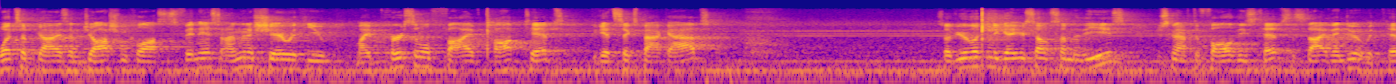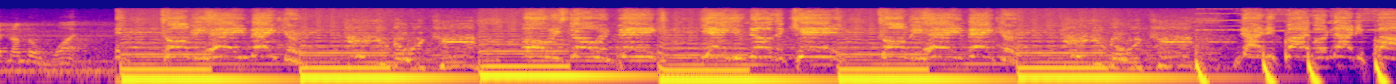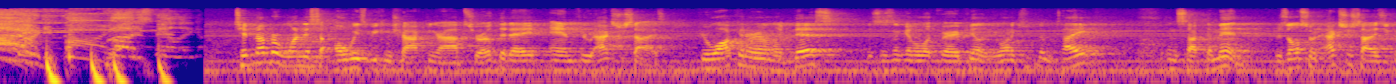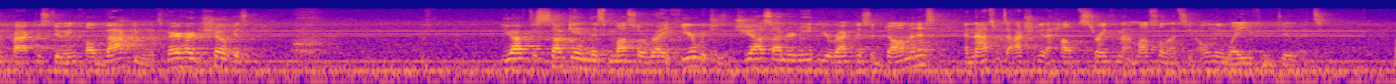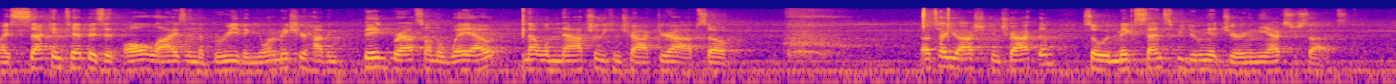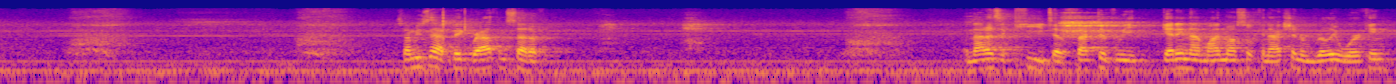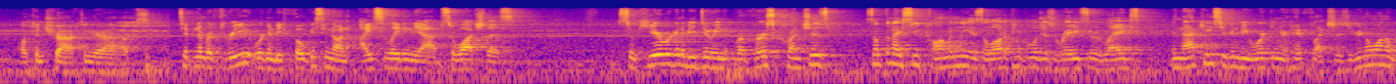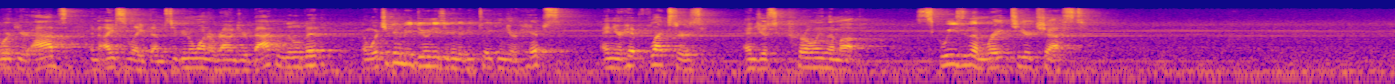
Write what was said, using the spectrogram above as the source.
What's up guys, I'm Josh from Colossus Fitness and I'm gonna share with you my personal five top tips to get six pack abs. So if you're looking to get yourself some of these, you're just gonna have to follow these tips. Let's dive into it with tip number one. Call me Haymaker. Always going big. Yeah, you know the kid. Tip number one is to always be contracting your abs throughout the day and through exercise. If you're walking around like this, this isn't gonna look very appealing. You wanna keep them tight and suck them in. There's also an exercise you can practice doing called vacuuming. It's very hard to show because you have to suck in this muscle right here, which is just underneath your rectus abdominis, and that's what's actually gonna help strengthen that muscle, and that's the only way you can do it. My second tip is it all lies in the breathing. You wanna make sure you're having big breaths on the way out, and that will naturally contract your abs. So that's how you actually contract them. So it makes sense to be doing it during the exercise. So I'm using that big breath instead of And that is a key to effectively getting that mind muscle connection and really working on contracting your abs. Tip number three, we're gonna be focusing on isolating the abs. So watch this. So here we're gonna be doing reverse crunches. Something I see commonly is a lot of people will just raise their legs. In that case, you're gonna be working your hip flexors. You're gonna wanna work your abs and isolate them. So you're gonna wanna round your back a little bit. And what you're gonna be doing is you're gonna be taking your hips and your hip flexors and just curling them up, squeezing them right to your chest.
